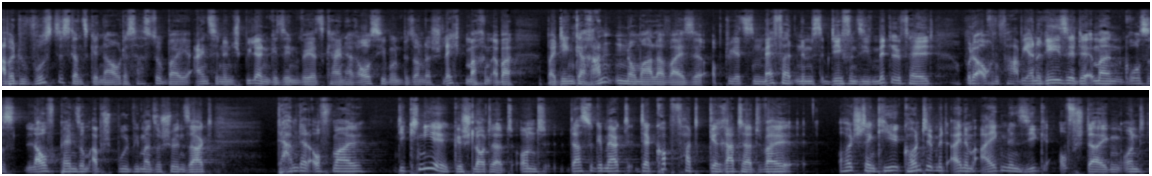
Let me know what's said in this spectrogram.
Aber du wusstest ganz genau, das hast du bei einzelnen Spielern gesehen, will jetzt keinen herausheben und besonders schlecht machen, aber bei den Garanten normalerweise, ob du jetzt einen Meffert nimmst im defensiven Mittelfeld oder auch einen Fabian Reese, der immer ein großes Laufpensum abspult, wie man so schön sagt, da haben dann oft mal die Knie geschlottert und da hast du gemerkt, der Kopf hat gerattert, weil Holstein Kiel konnte mit einem eigenen Sieg aufsteigen und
